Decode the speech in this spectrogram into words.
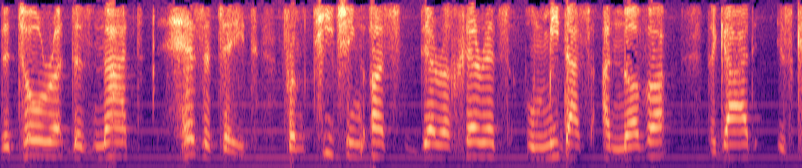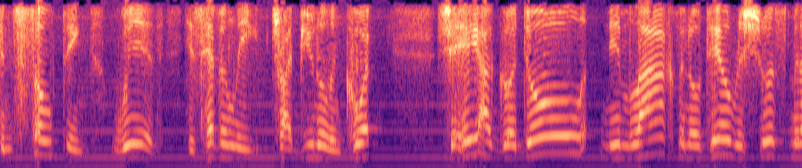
the Torah does not hesitate from teaching us derech eretz umidas anova. The God is consulting with his heavenly tribunal and court. Shehei agodol nimlach v'notel rishus min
